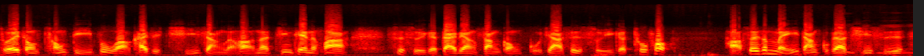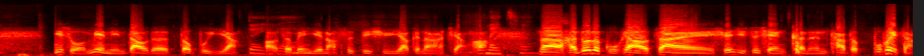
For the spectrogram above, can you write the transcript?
所谓从从底部啊开始起涨了哈。那今天的话是属于一个带量上攻，股价是属于一个突破。好，所以说每一档股票其实。你所面临到的都不一样，好，这边严老师必须要跟大家讲哈。没错。那很多的股票在选举之前，可能它都不会涨，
